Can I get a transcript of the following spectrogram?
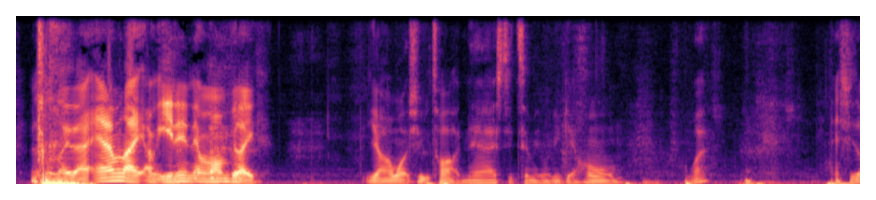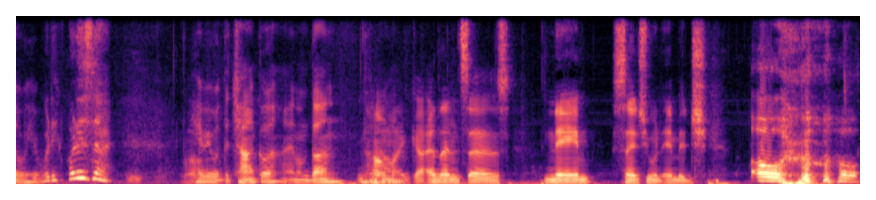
or something like that, and I'm like, I'm eating, and my mom be like, yeah, I want you to talk nasty to me when you get home. What? and she's over here, what? What is that? Oh. Hit me with the chancla, and I'm done. Oh know? my god! And then it says name sent you an image. Oh,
